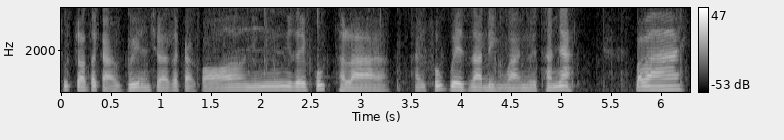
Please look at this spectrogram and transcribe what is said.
chúc cho tất cả quý anh chị và tất cả có những giây phút thật là hạnh phúc bên gia đình và người thân nha. Bye bye.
